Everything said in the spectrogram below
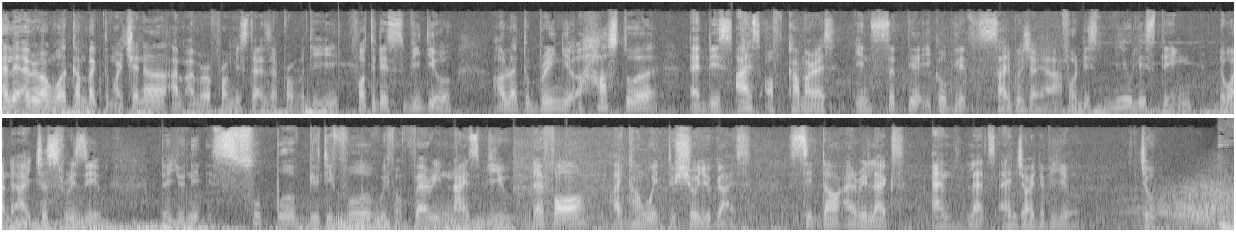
Hello everyone, welcome back to my channel. I'm Amira from Mr. AZ Property. For today's video, I would like to bring you a house tour at this Ice of Kamares in Setia Eco Glades, Cyberjaya. For this new listing, the one that I just received, the unit is super beautiful with a very nice view. Therefore, I can't wait to show you guys. Sit down and relax and let's enjoy the video. Jom.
